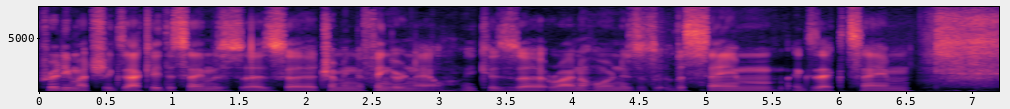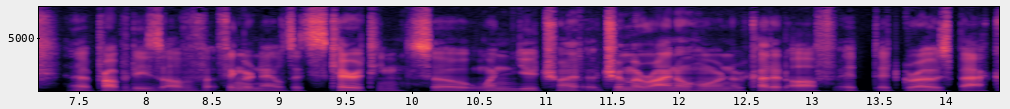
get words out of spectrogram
pretty much exactly the same as as uh, trimming a fingernail because uh, rhino horn is the same exact same uh, properties of fingernails. It's keratin. So when you try, trim a rhino horn or cut it off, it, it grows back.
